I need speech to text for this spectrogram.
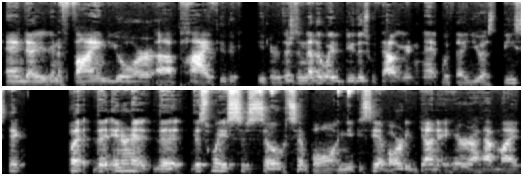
and uh, you're going to find your uh, Pi through the computer. There's another way to do this without your internet with a USB stick, but the internet, the this way is just so simple. And you can see I've already done it here. I have my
